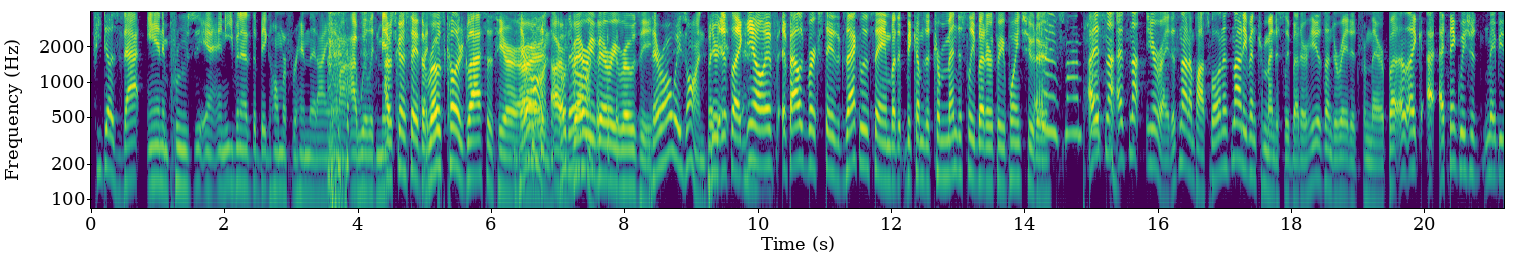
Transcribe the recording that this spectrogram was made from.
if he does that and improves and even as the big homer for him that I am I, I will admit I was going to say the rose colored glasses here they're are, on. are oh, very on. very rosy. They're always on but you're just like you know if if Alec Burks stays exactly the same but it becomes a tremendously better three point shooter. Uh, it's not impossible it's not it's not you're right it's not impossible and it's not even tremendously better. He is underrated from there but uh, like I, I think we should maybe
